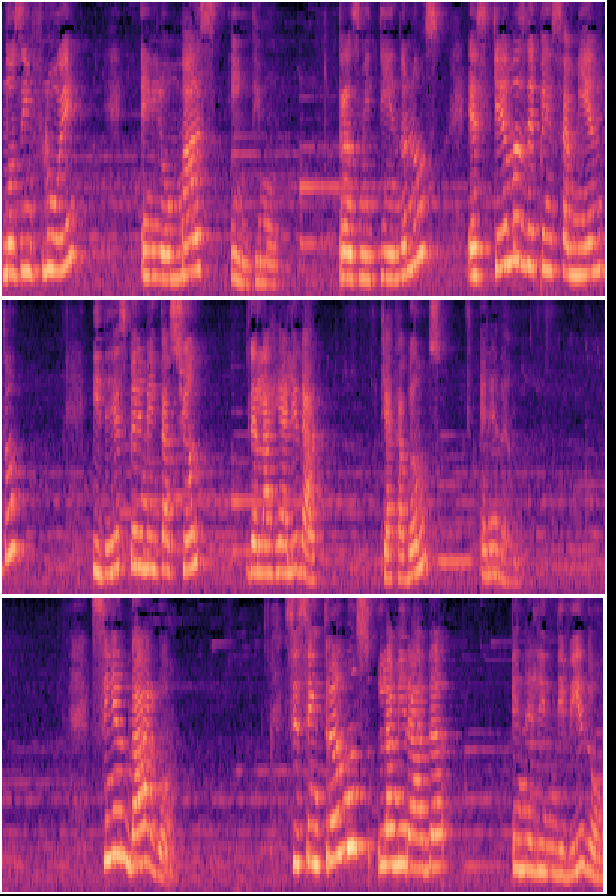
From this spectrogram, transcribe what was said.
nos influye en lo más íntimo, transmitiéndonos esquemas de pensamiento y de experimentación de la realidad que acabamos heredando. Sin embargo, si centramos la mirada en el individuo,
